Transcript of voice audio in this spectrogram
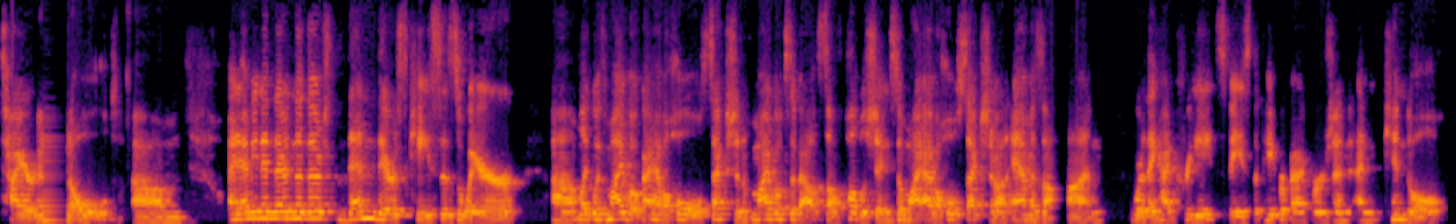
tired and old. Um, and I mean, and then there's, then there's cases where, um, like with my book, I have a whole section of my book's about self-publishing. So my, I have a whole section about Amazon where they had CreateSpace the paperback version, and Kindle,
